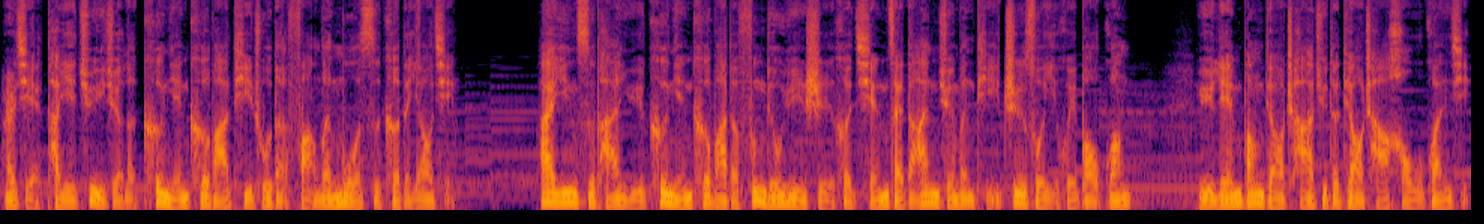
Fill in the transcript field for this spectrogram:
而且他也拒绝了科年科娃提出的访问莫斯科的邀请。爱因斯坦与科年科娃的风流韵事和潜在的安全问题之所以会曝光，与联邦调查局的调查毫无关系。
